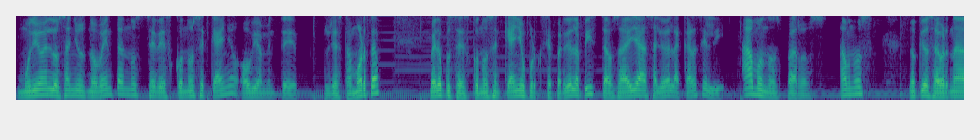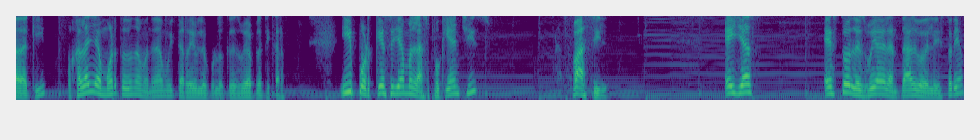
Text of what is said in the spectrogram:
Murió en los años 90, no se desconoce qué año, obviamente pues ya está muerta pero pues se desconoce qué año porque se perdió la pista. O sea, ella salió de la cárcel y vámonos, perros, vámonos. No quiero saber nada de aquí. Ojalá haya muerto de una manera muy terrible por lo que les voy a platicar. ¿Y por qué se llaman las Poquianchis? Fácil. Ellas, esto les voy a adelantar algo de la historia,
